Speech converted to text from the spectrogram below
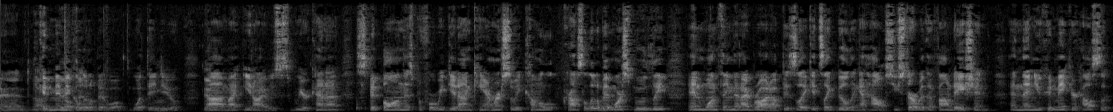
and You uh, could mimic a it. little bit what, what they do. Mm-hmm. Yeah. Um, I, you know, I was we were kind of spitballing this before we get on camera, so we come across a little bit more smoothly. And one thing that I brought up is like it's like building a house. You start with a foundation, and then you can make your house look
